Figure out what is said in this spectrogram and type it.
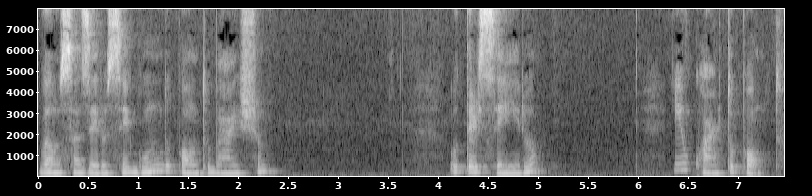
Vamos fazer o segundo ponto baixo, o terceiro e o quarto ponto.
